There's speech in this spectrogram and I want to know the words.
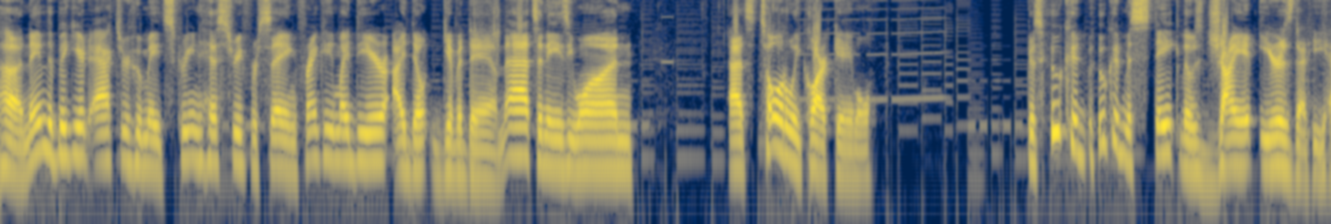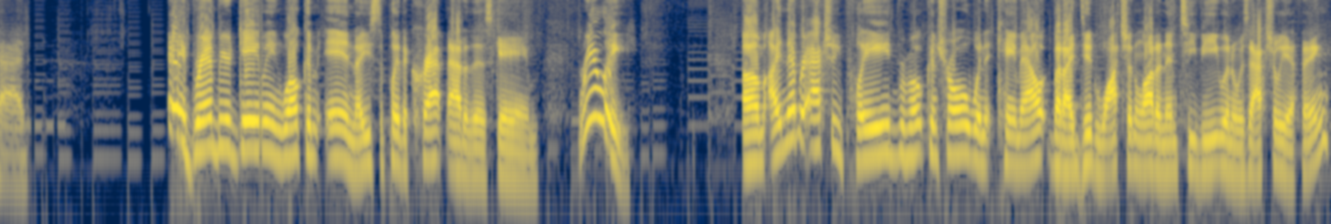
Uh, name the big-eared actor who made screen history for saying, frankly, my dear, I don't give a damn. That's an easy one. That's totally Clark Gable. Because who could who could mistake those giant ears that he had? Hey, Brandbeard Gaming, welcome in. I used to play the crap out of this game. Really? Um, I never actually played Remote Control when it came out, but I did watch it a lot on MTV when it was actually a thing.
